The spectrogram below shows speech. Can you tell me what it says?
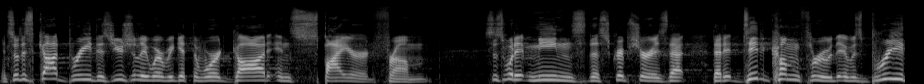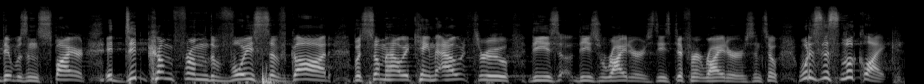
And so, this God breathed is usually where we get the word God inspired from. This is what it means, the scripture, is that, that it did come through, it was breathed, it was inspired. It did come from the voice of God, but somehow it came out through these, these writers, these different writers. And so, what does this look like?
